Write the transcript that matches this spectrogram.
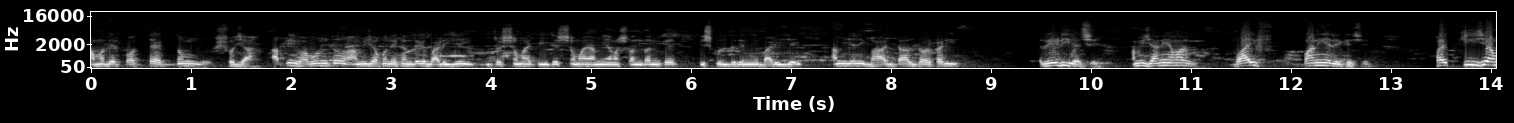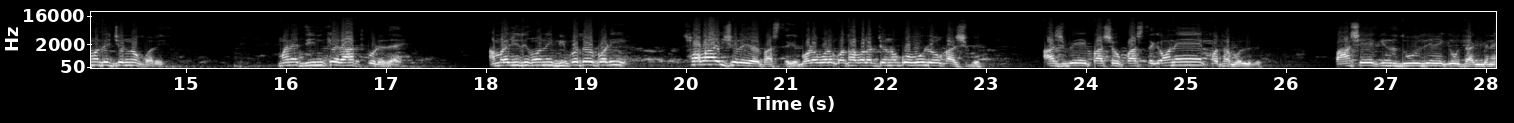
আমাদের পথটা একদম সোজা। আপনি ভাবুন তো, আমি যখন এখান থেকে বাড়ি যাই, দুটোর সময়, তিনটের সময় আমি আমার সন্তানকে স্কুল থেকে নিয়ে বাড়ি যাই, আমি জানি ভাত, ডাল, তরকারি রেডি আছে। আমি জানি আমার ওয়াইফ বানিয়ে রেখেছে। হয় কি যে আমাদের জন্য করে। মানে দিনকে রাত করে দেয়। আমরা যদি কোনো বিপদেও পড়ি, সবাই চলে যাবে পাশ থেকে। বড় বড় কথা বলার জন্য বহু লোক আসবে। আসবে এই পাশে ও পাশ থেকে অনেক কথা বলবে। পাশে কিন্তু দুদিনে কেউ থাকবে না,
